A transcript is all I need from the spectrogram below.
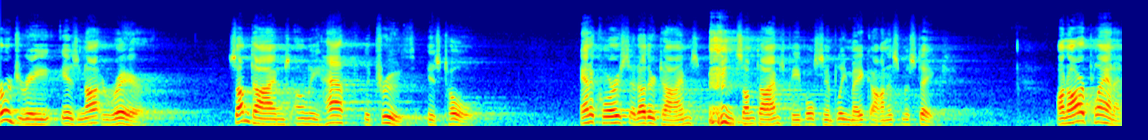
Perjury is not rare. Sometimes only half the truth is told. And of course, at other times, sometimes people simply make honest mistakes. On our planet,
